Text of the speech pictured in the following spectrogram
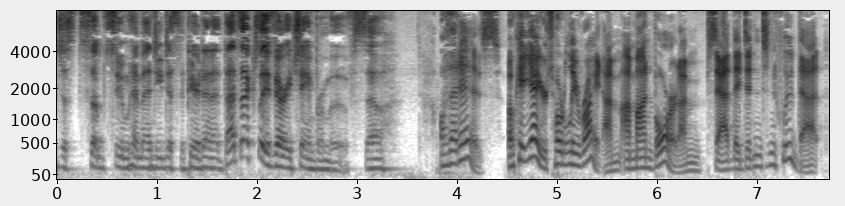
just subsume him and he disappeared in it, that's actually a very Chamber move. So Oh, that is. Okay, yeah, you're totally right. I'm I'm on board. I'm sad they didn't include that.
